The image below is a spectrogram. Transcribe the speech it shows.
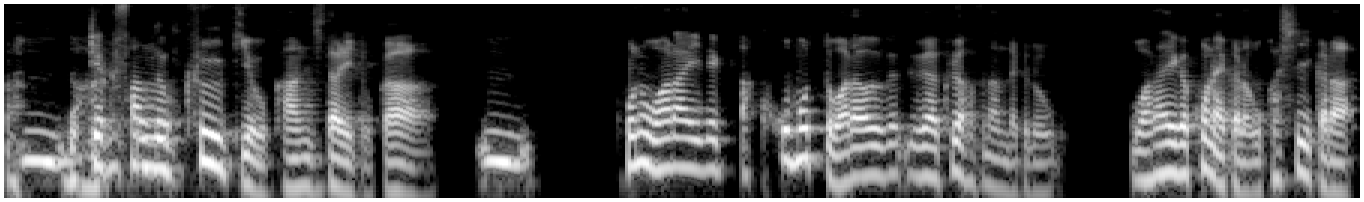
あうん。お客さんの空気を感じたりとか、うん。この笑いで、あ、ここもっと笑うが来るはずなんだけど、笑いが来ないからおかしいから、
